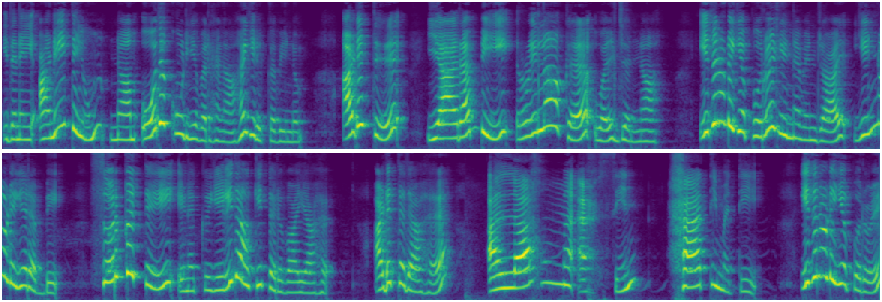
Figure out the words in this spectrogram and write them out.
இதனை அனைத்தையும் நாம் ஓதக்கூடியவர்களாக இருக்க வேண்டும். அடுத்து யா ரப்பி ரிலாக்க வல் ஜன்னா. இதனுடைய பொருள் என்னவென்றால் என்னுடைய ரப்பே சொர்க்கத்தை எனக்கு எளிதாக்கி தருவாயாக. அடுத்ததாக அல்லாஹும் அஹ்சின் ஹாத்திமதி. இதனுடைய பொருள்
